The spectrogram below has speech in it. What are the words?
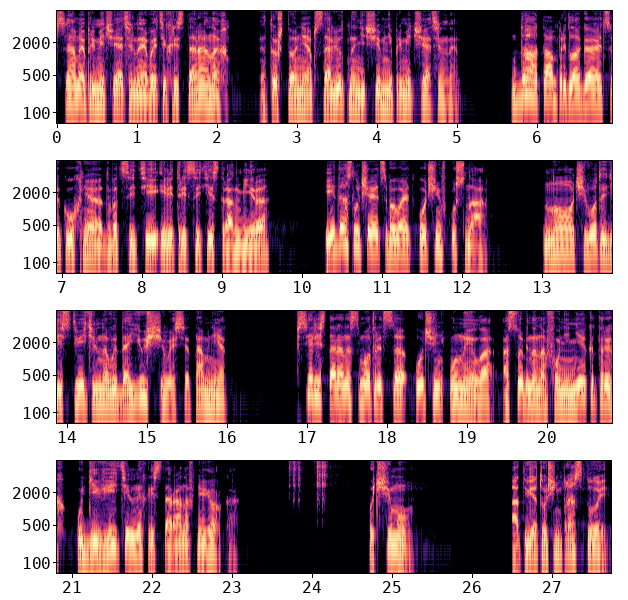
Самое примечательное в этих ресторанах – то, что они абсолютно ничем не примечательны. Да, там предлагается кухня 20 или 30 стран мира, и еда, случается, бывает очень вкусна. Но чего-то действительно выдающегося там нет. Все рестораны смотрятся очень уныло, особенно на фоне некоторых удивительных ресторанов Нью-Йорка. Почему? Ответ очень простой.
